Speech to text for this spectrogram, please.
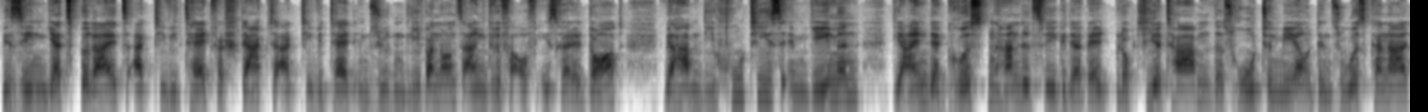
Wir sehen jetzt bereits Aktivität, verstärkte Aktivität im Süden Libanons, Angriffe auf Israel dort. Wir haben die Houthis im Jemen, die einen der größten Handelswege der Welt blockiert haben, das Rote Meer und den Suezkanal.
